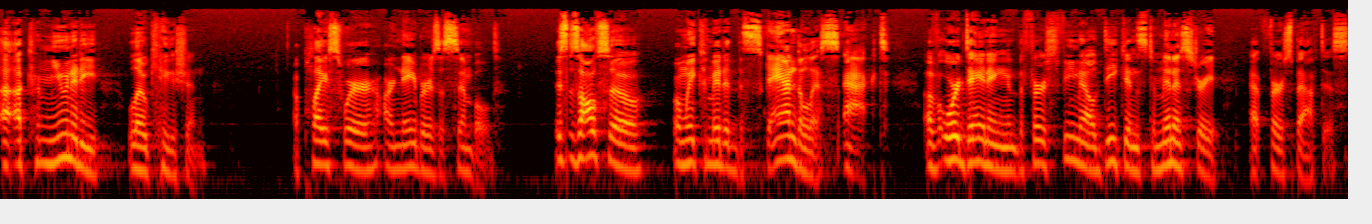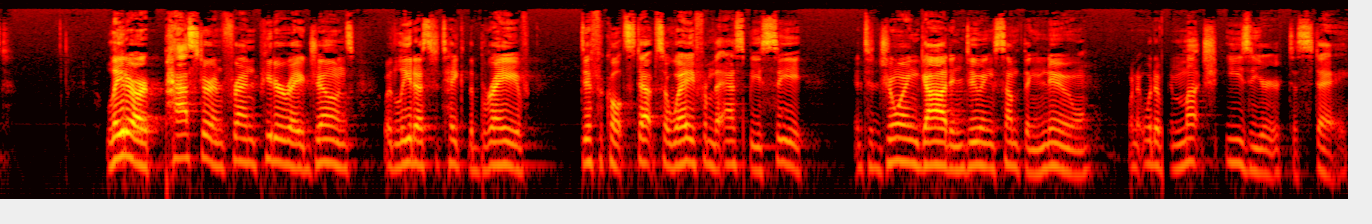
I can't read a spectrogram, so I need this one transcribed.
a, community location, a place where our neighbors assembled. This is also when we committed the scandalous act of ordaining the first female deacons to ministry at First Baptist. Later, our pastor and friend Peter Rhea Jones would lead us to take the brave, difficult steps away from the SBC and to join God in doing something new when it would have been much easier to stay.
